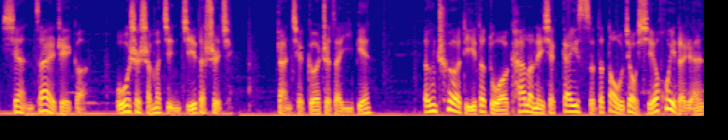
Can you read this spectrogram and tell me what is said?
现在这个不是什么紧急的事情，暂且搁置在一边，等彻底的躲开了那些该死的道教协会的人，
